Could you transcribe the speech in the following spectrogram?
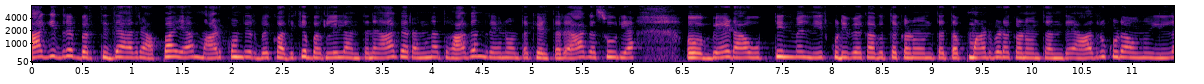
ಆಗಿದ್ರೆ ಬರ್ತಿದ್ದೆ, ಆದರೆ ಅಪಾಯ ಮಾಡ್ಕೊಂಡಿರಬೇಕು, ಅದಕ್ಕೆ ಬರಲಿಲ್ಲ ಅಂತಾನೆ. ಆಗ ರಂಗನಾಥ್ ಹಾಗಂದ್ರೆ ಏನು ಅಂತ ಕೇಳ್ತಾರೆ. ಆಗ ಸೂರ್ಯ ಬೇಡ, ಉಪ್ಪಿನ ಮೇಲೆ ನೀರು ಕುಡಿಬೇಕಾಗುತ್ತೆ ಕಣೋ ಅಂತ, ತಪ್ಪು ಮಾಡಬೇಡ ಕಣೋ ಅಂತ ಅಂದೆ. ಆದರೂ ಕೂಡ ಅವನು, ಇಲ್ಲ,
